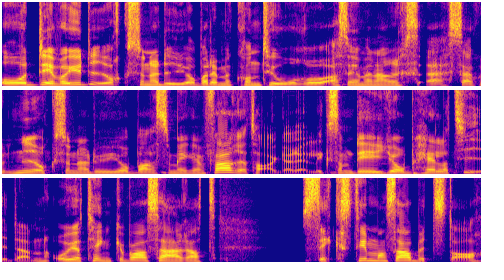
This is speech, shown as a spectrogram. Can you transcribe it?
Och det var ju du också när du jobbade med kontor och alltså jag menar äh, särskilt nu också när du jobbar som egen företagare. Liksom. Det är jobb hela tiden. Och jag tänker bara så här att sex timmars arbetsdag,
